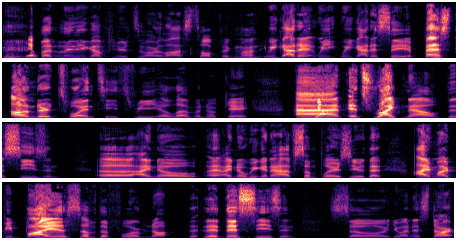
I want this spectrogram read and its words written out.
but leading up here to our last topic, man, we gotta we we gotta say it. Best under 23 11, okay, and yeah. it's right now this season. Uh, I know, I know we're gonna have some players here that I might be biased of the form, not th- th- this season. So you want to start?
